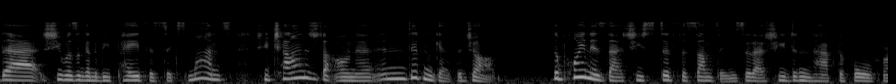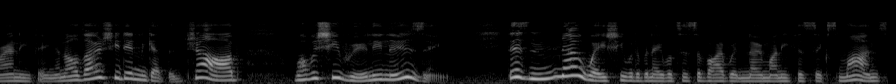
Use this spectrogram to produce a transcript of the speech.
that she wasn't going to be paid for six months, she challenged the owner and didn't get the job. The point is that she stood for something so that she didn't have to fall for anything. And although she didn't get the job, what was she really losing? There's no way she would have been able to survive with no money for six months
